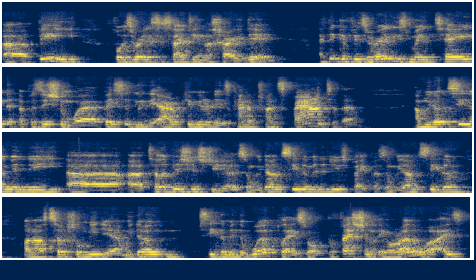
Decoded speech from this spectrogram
uh, be for Israeli society and the Haredim. I think if Israelis maintain a position where basically the Arab community is kind of transparent to them, and we don't see them in the uh, uh, television studios, and we don't see them in the newspapers, and we don't see them on our social media, and we don't see them in the workplace or professionally or otherwise,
